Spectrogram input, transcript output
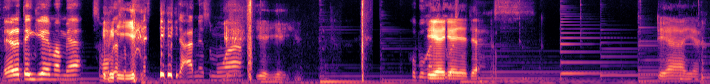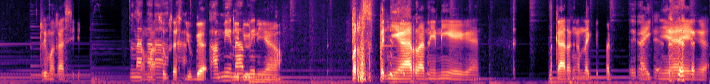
Ya udah thank you ya, Mam ya. Semoga Iya. sukses kerjaannya semua, iya iya iya hubungan Iya, iya, iya, sukses. iya iya terima kasih Nah, sama sukses juga Amin, di amin. dunia pers penyiaran ini ya kan sekarang kan lagi pada Ya udah. naiknya ya enggak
